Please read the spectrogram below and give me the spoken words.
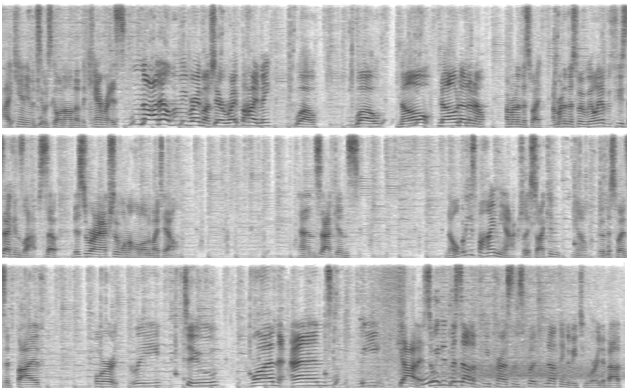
I can't even see what's going on though. The camera is not helping me very much. They're right behind me. Whoa, whoa, no, no, no, no, no. I'm running this way. I'm running this way. We only have a few seconds left. So this is where I actually wanna hold on to my tail. 10 seconds. Nobody's behind me actually, so I can, you know, go this way and said five, four, three, two, one, and we got it. So we did miss out a few presents, but nothing to be too worried about.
